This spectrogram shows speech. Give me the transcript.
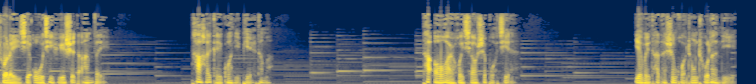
除了一些无济于事的安慰，他还给过你别的吗？他偶尔会消失不见。因为他的生活中除了你，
